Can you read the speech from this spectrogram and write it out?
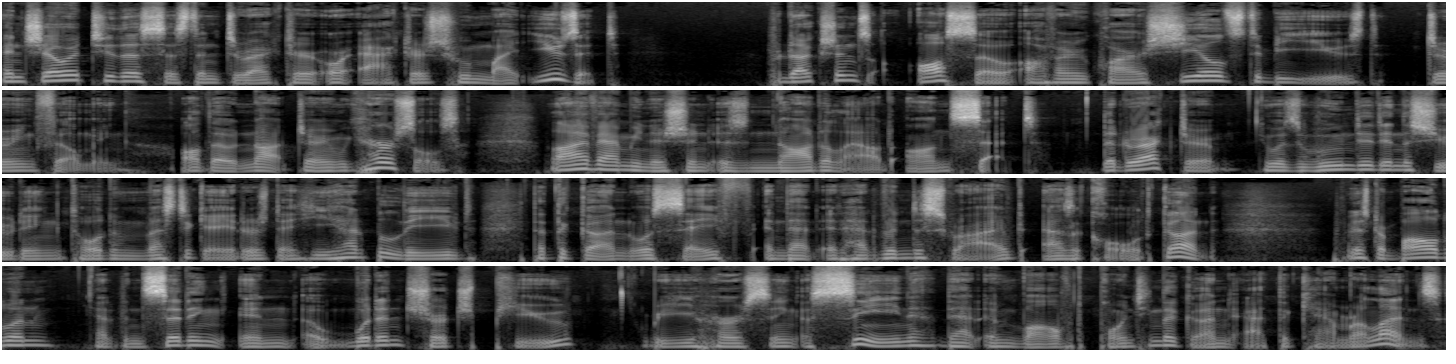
and show it to the assistant director or actors who might use it. Productions also often require shields to be used during filming, although not during rehearsals. Live ammunition is not allowed on set. The director, who was wounded in the shooting, told investigators that he had believed that the gun was safe and that it had been described as a cold gun. Mr. Baldwin had been sitting in a wooden church pew rehearsing a scene that involved pointing the gun at the camera lens.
